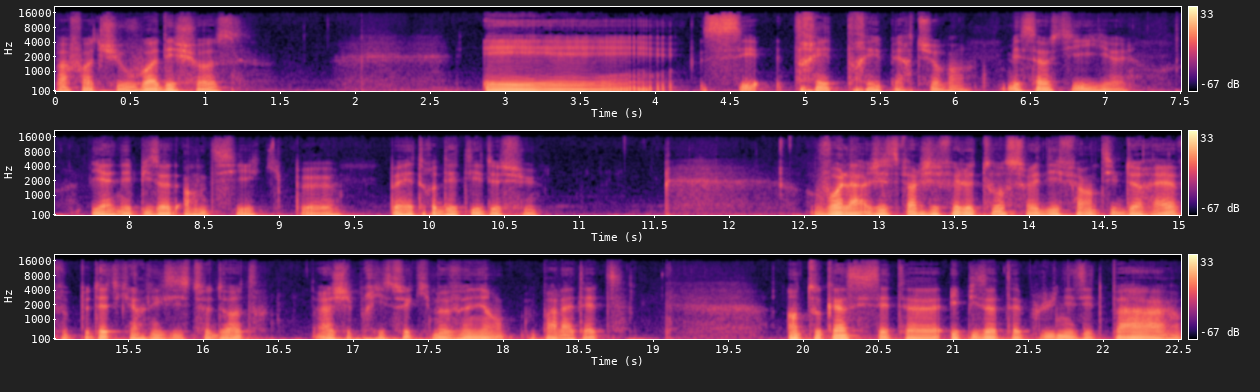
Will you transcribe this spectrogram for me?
parfois tu vois des choses. Et c'est très très perturbant. Mais ça aussi, euh, il y a un épisode entier qui peut, être dédié dessus. Voilà, j'espère que j'ai fait le tour sur les différents types de rêves. Peut-être qu'il en existe d'autres. Ah, j'ai pris ceux qui me venaient par la tête. En tout cas, si cet euh, épisode t'a plu, n'hésite pas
